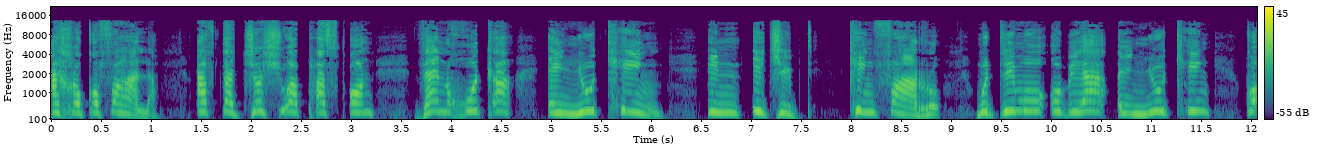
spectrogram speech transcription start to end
a hlokofala. After Joshua passed on, then Hotla, a new king in Egypt, King Pharaoh. Mudimo obia a new king ko.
